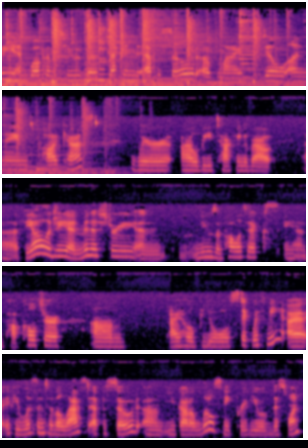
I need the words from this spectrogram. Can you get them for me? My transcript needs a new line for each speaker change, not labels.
everybody, and welcome to the second episode of my still unnamed podcast, where I'll be talking about uh, theology and ministry and news and politics and pop culture. Um, I hope you'll stick with me. Uh, if you listened to the last episode, um, you got a little sneak preview of this one.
